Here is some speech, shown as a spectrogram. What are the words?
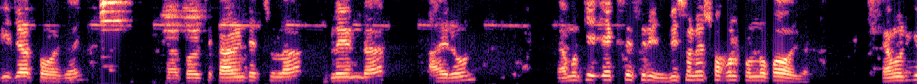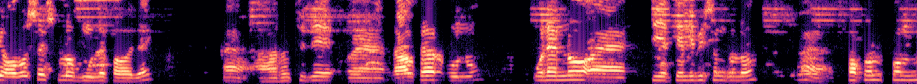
গিজার পাওয়া যায়, তারপর হচ্ছে কারেন্টের চুলা ব্লেন্ডার আয়রন এমনকি অ্যাক্সেসরিজ ভীষণের সকল পণ্য পাওয়া যায়। এমনকি অবশ্যই সুলভ মূল্যে পাওয়া যায়। হ্যাঁ আর হচ্ছে যে রাউটার অনু, অন্যান্য টেলিভিশনগুলো হ্যাঁ সকল পণ্য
